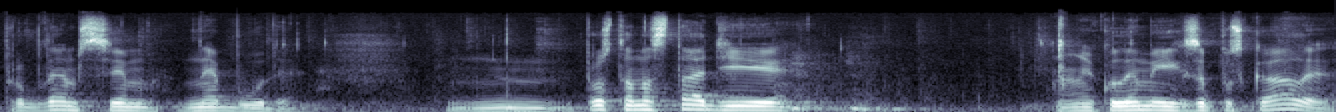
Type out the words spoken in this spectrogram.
Проблем з цим не буде. Просто на стадії, е, коли ми їх запускали,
